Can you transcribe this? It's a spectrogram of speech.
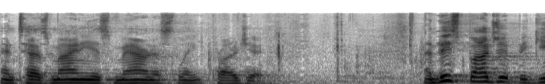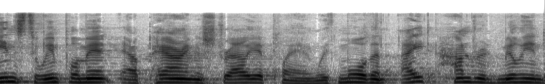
and Tasmania's Marinus Link project. And this budget begins to implement our Powering Australia plan with more than $800 million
